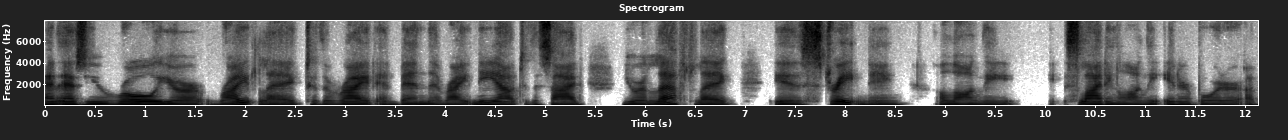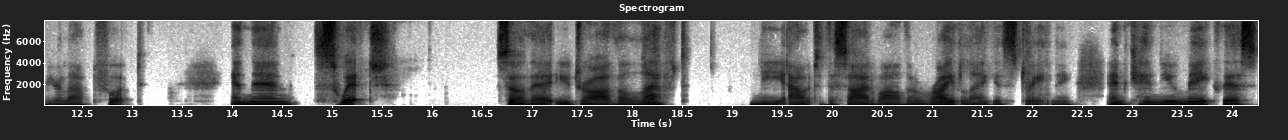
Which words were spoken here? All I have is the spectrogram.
And as you roll your right leg to the right and bend the right knee out to the side, your left leg is straightening along the, sliding along the inner border of your left foot. And then switch so that you draw the left knee out to the side while the right leg is straightening. And can you make this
